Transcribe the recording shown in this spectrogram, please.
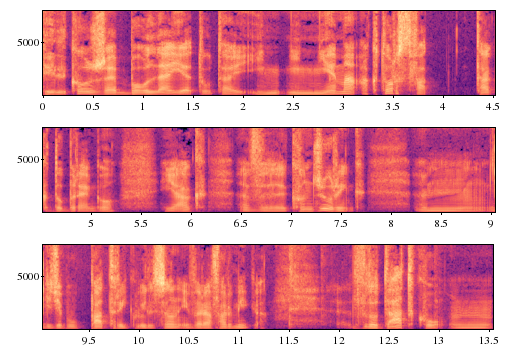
Tylko, że boleje tutaj i, i nie ma aktorstwa tak dobrego jak w Conjuring, ym, gdzie był Patrick Wilson i Vera Farmiga. W dodatku ym,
